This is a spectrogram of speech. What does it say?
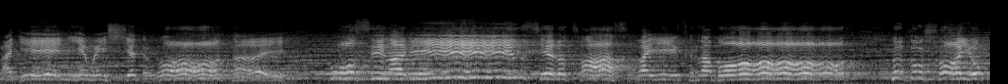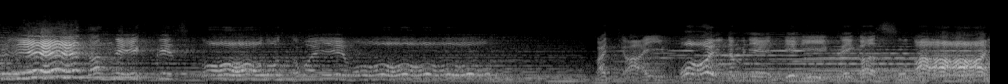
родением и щедротой усыновил сердца своих рабов, душою преданных престолу твоему. Хотя и вольно мне, великий государь,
